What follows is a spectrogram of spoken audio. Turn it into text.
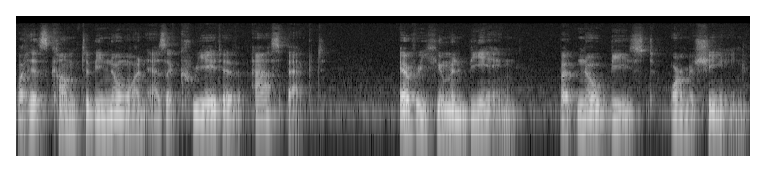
what has come to be known as a creative aspect. Every human being, but no beast or machine,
